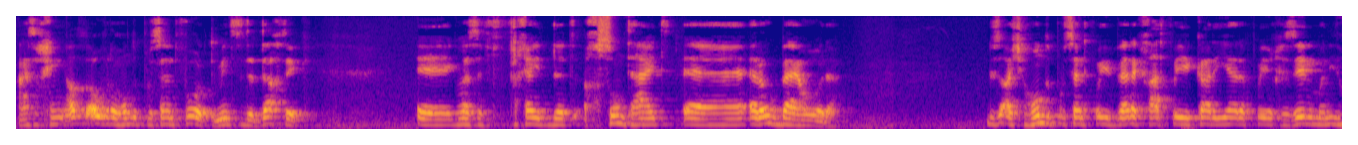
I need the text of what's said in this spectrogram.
Hij ging altijd over de 100% voor, tenminste dat dacht ik. Uh, ik was vergeten dat gezondheid uh, er ook bij hoorde. Dus als je 100% voor je werk gaat, voor je carrière, voor je gezin, maar niet 100%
